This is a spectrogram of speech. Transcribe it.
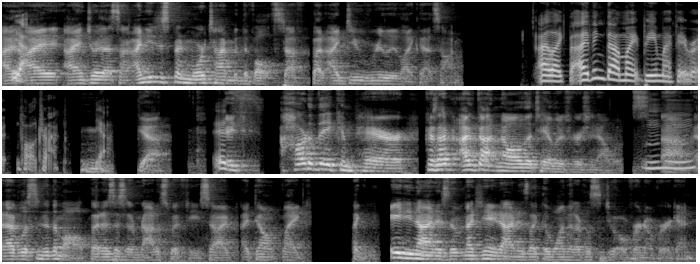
I, Yeah. I I enjoy that song. I need to spend more time with the vault stuff, but I do really like that song. I like that. I think that might be my favorite vault track. Mm, Yeah. yeah. It's It- how do they compare? Because I've, I've gotten all the Taylor's version albums, Mhm. um, and I've listened to them all. But as I said, I'm not a Swifty, so I, I don't like like 89 is the 1989 is like the one that I've listened to over and over again.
